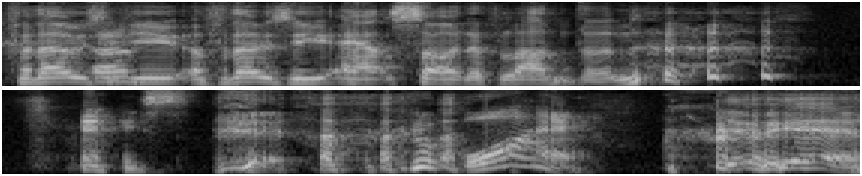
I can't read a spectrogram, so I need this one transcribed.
For those um, of you, for those of you outside of London, yes. Why? yeah, yeah.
